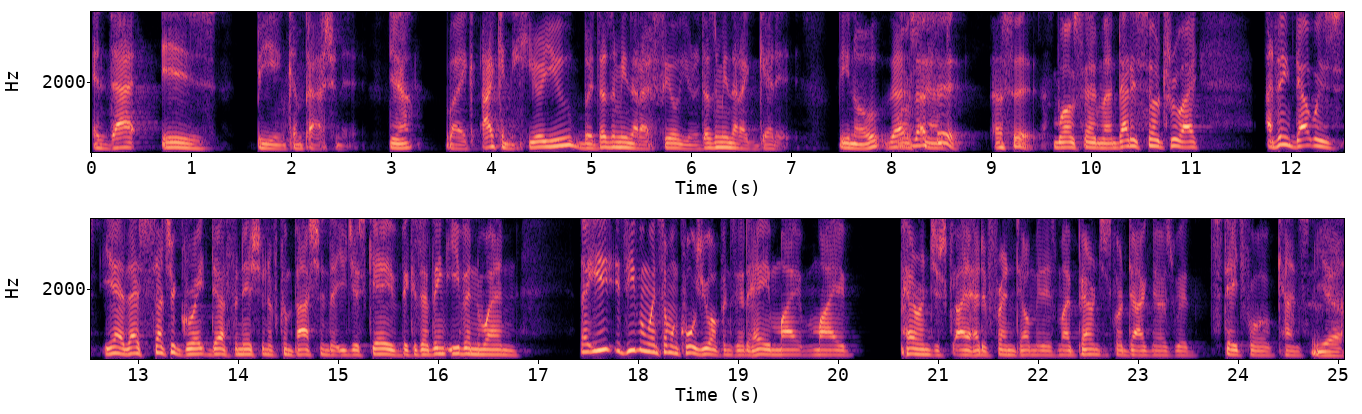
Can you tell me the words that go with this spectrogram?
And that is being compassionate. Yeah. Like I can hear you, but it doesn't mean that I feel you. It doesn't mean that I get it. You know, that Well that's said. it. That's it. Well said, man. That is so true. I I think that was yeah, that's such a great definition of compassion that you just gave because I think even when like it's even when someone calls you up and said, "Hey, my my parent just I had a friend tell me this. My parent just got diagnosed with stage 4 cancer." Yeah.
